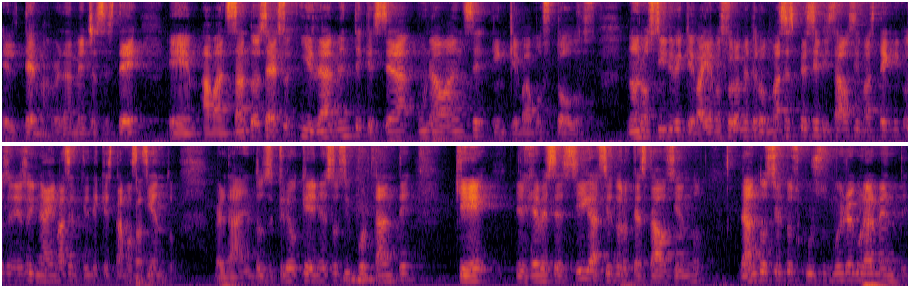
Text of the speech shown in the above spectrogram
el, tema, ¿verdad? Mientras esté eh, avanzando hacia eso y realmente que sea un avance en que vamos todos. No nos sirve que vayamos solamente los más especializados y más técnicos en eso y nadie más entiende qué estamos haciendo, ¿verdad? Entonces creo que en eso es importante que el GBC siga haciendo lo que ha estado haciendo, dando ciertos cursos muy regularmente,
